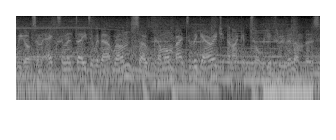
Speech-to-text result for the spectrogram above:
We got some excellent data with that run, so come on back to the garage and I can talk you through the numbers.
